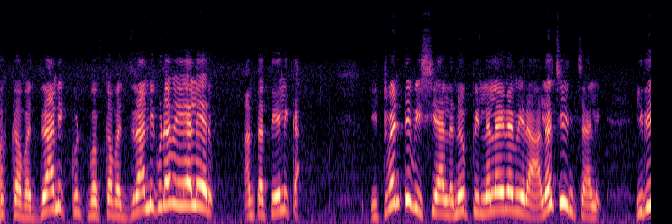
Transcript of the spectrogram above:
ఒక్క వజ్రానికి కు- ఒక్క వజ్రాన్ని కూడా వేయలేరు. అంత తేలిక. ఇటువంటి విషయాలను పిల్లలైన మీరు ఆలోచించాలి. ఇది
